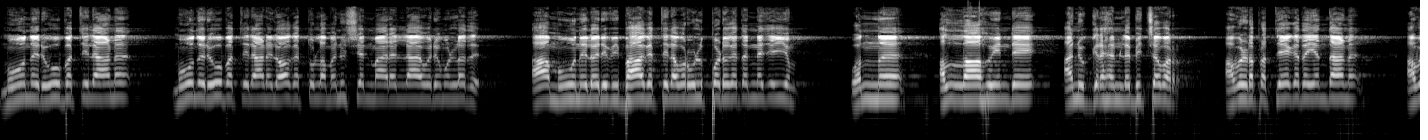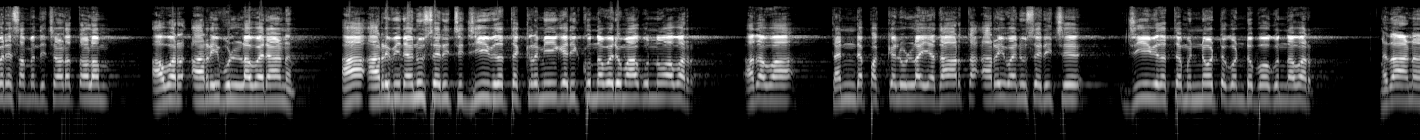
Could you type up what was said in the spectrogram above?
മൂന്ന് രൂപത്തിലാണ് മൂന്ന് രൂപത്തിലാണ് ലോകത്തുള്ള മനുഷ്യന്മാരെല്ലാവരും ഉള്ളത് ആ മൂന്നിലൊരു വിഭാഗത്തിൽ അവർ ഉൾപ്പെടുക തന്നെ ചെയ്യും. ഒന്ന് അള്ളാഹുവിന്റെ അനുഗ്രഹം ലഭിച്ചവർ. അവരുടെ പ്രത്യേകത എന്താണ്? അവരെ സംബന്ധിച്ചിടത്തോളം അവർ അറിവുള്ളവരാണ്. ആ അറിവിനനുസരിച്ച് ജീവിതത്തെ ക്രമീകരിക്കുന്നവരുമാകുന്നു അവർ. അഥവാ തന്റെ പക്കലുള്ള യഥാർത്ഥ അറിവനുസരിച്ച് ജീവിതത്തെ മുന്നോട്ട് കൊണ്ടുപോകുന്നവർ. അതാണ്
